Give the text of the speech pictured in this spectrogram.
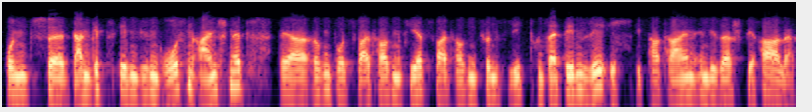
Und äh, dann gibt es eben diesen großen Einschnitt, der irgendwo 2004, 2005 liegt. Und seitdem sehe ich die Parteien in dieser Spirale.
